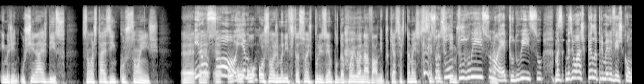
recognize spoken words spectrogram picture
imagine, os sinais disso são as tais incursões Uh, e não uh, só. Uh, ou, a... ou, ou, são as manifestações, por exemplo, de apoio a Navalny, porque essas também Quer sempre dizer, assistimos. Tudo, tudo isso, ah. não é? Tudo isso. Mas, mas eu acho que pela primeira vez, com,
